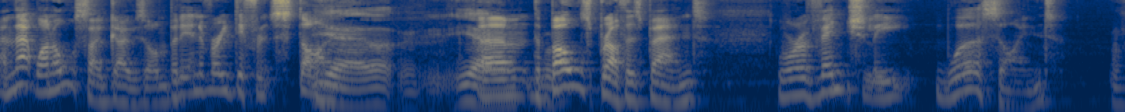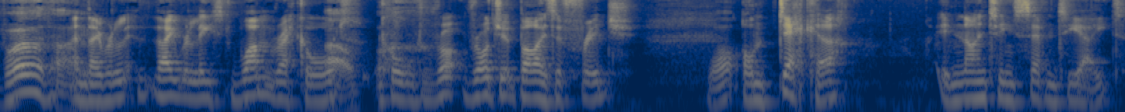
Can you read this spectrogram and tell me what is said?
and that one also goes on, but in a very different style. yeah, yeah. Um, the Bowles Brothers band were eventually were signed, were they? and they re- they released one record Oh. called Ro- Roger Buys a Fridge what? on Decca in 1978.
